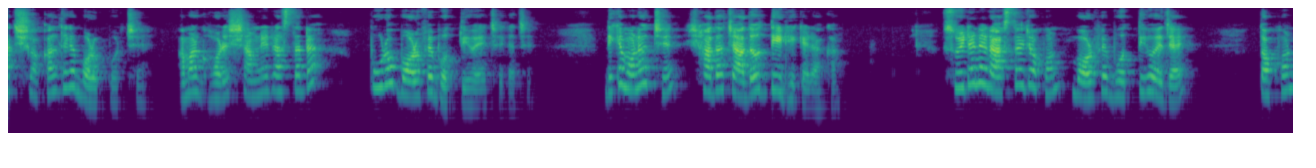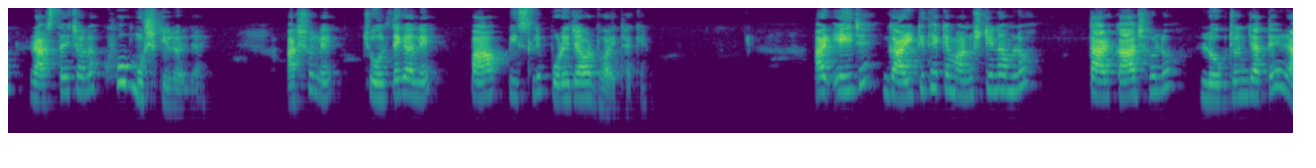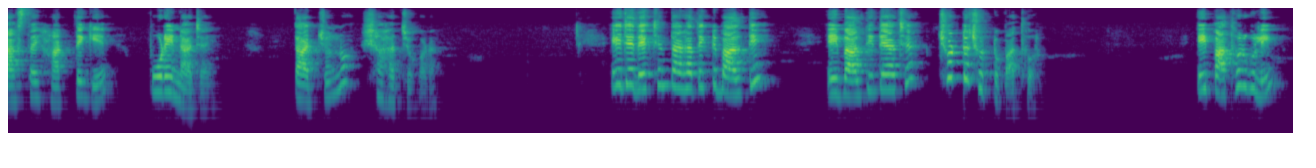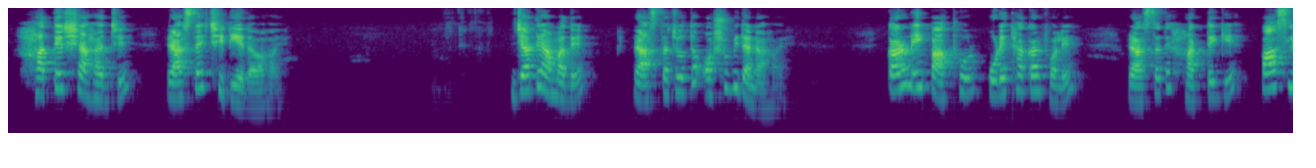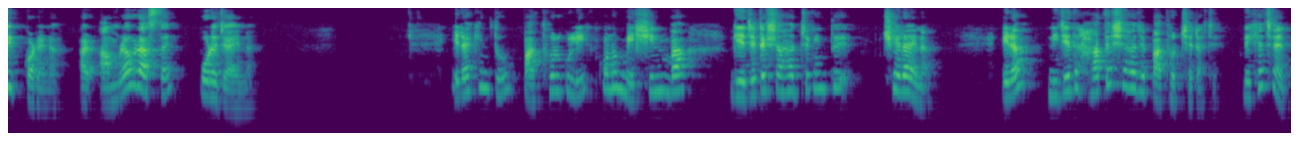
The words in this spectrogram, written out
আজ সকাল থেকে বরফ পড়ছে। আমার ঘরের সামনের রাস্তাটা পুরো বরফে ভর্তি হয়েছে গেছে দেখে মনে হচ্ছে সাদা চাদর দিয়ে ঢেকে রাখা। সুইডেনের রাস্তায় যখন বরফে ভর্তি হয়ে যায়, তখন রাস্তায় চলা খুব মুশকিল হয়ে যায়। আসলে চলতে গেলে পা পিছলে পড়ে যাওয়ার ভয় থাকে। আর এই যে গাড়িটি থেকে মানুষটি নামলো, তার কাজ হলো লোকজন যাতে রাস্তায় হাঁটতে গিয়ে পড়ে না যায়। তার জন্য সাহায্য করা। এই যে দেখছেন তার হাতে একটি বালতি। এই বালতিতে আছে ছোট্ট ছোট্ট পাথর। এই পাথরগুলি হাতের সাহায্যে রাস্তায় ছিটিয়ে দেওয়া হয়। যাতে আমাদের রাস্তা চলতে অসুবিধা না হয়। কারণ এই পাথর পড়ে থাকার ফলে রাস্তাতে হাঁটতে গিয়ে পা স্লিপ করে না আর আমরাও রাস্তায় পড়ে যায় না। এরা কিন্তু পাথরগুলি কোনো মেশিন বা গেজেটের সাহায্যে কিন্তু ছেড়ায় না। এরা নিজেদের হাতের সাহায্যে পাথর ছেটাছে দেখেছেন?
